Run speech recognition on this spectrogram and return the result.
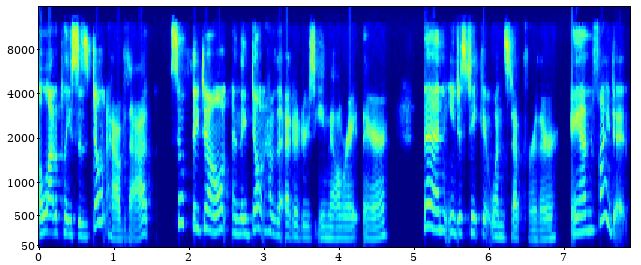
A lot of places don't have that. So if they don't, and they don't have the editor's email right there, then you just take it one step further and find it.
